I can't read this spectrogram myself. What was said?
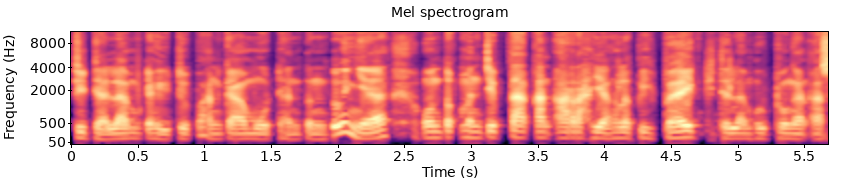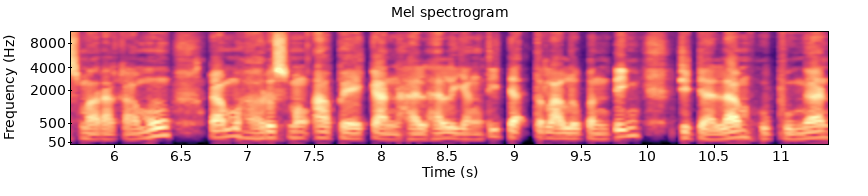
di dalam kehidupan kamu. Dan tentunya untuk menciptakan arah yang lebih baik di dalam hubungan asmara kamu kamu harus mengabaikan hal-hal yang tidak terlalu penting di dalam hubungan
